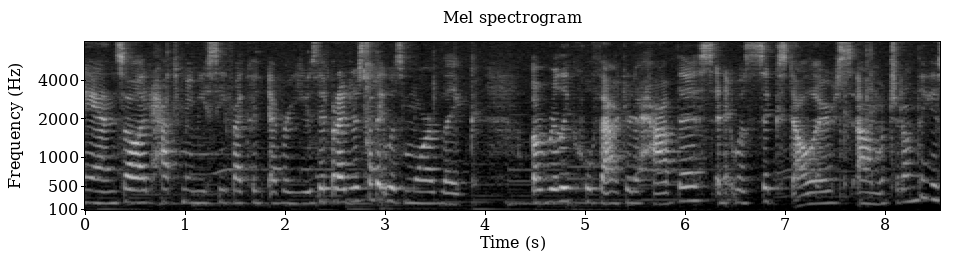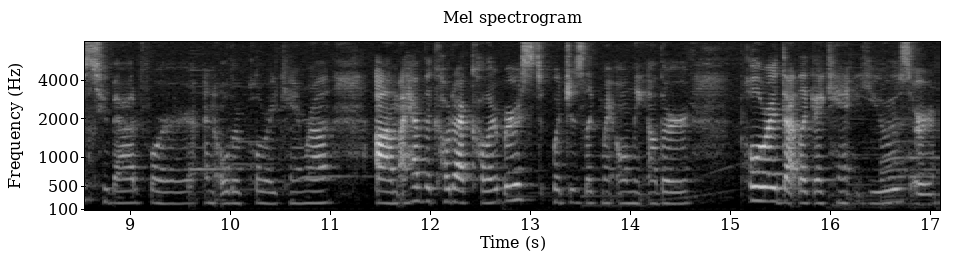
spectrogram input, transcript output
and so I'd have to maybe see if I could ever use it, but I just thought it was more of like a really cool factor to have this, and it was $6, um, which I don't think is too bad for an older Polaroid camera. Um, I have the Kodak Color Burst, which is like my only other Polaroid that like I can't use or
